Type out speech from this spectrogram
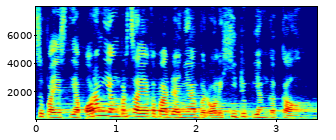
supaya setiap orang yang percaya kepadanya beroleh hidup yang kekal.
